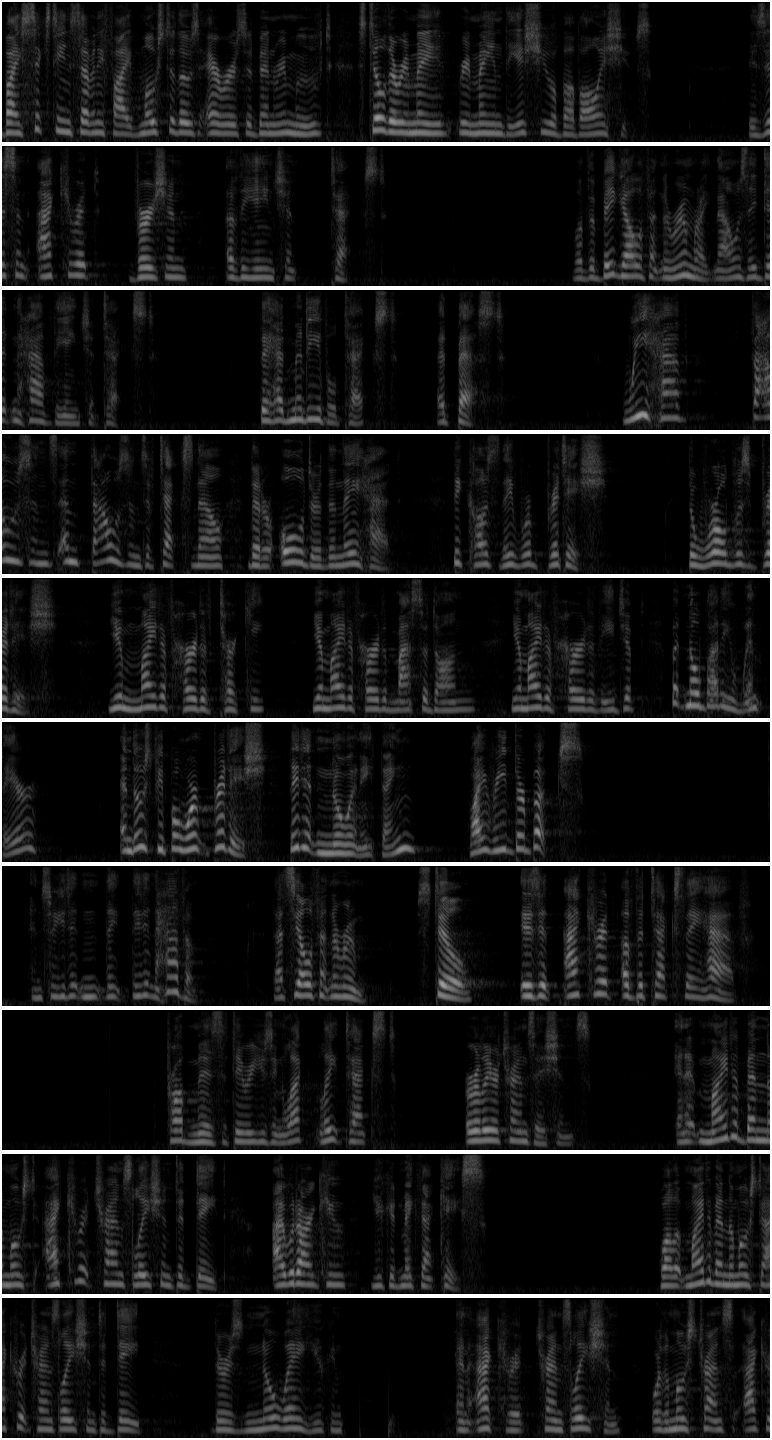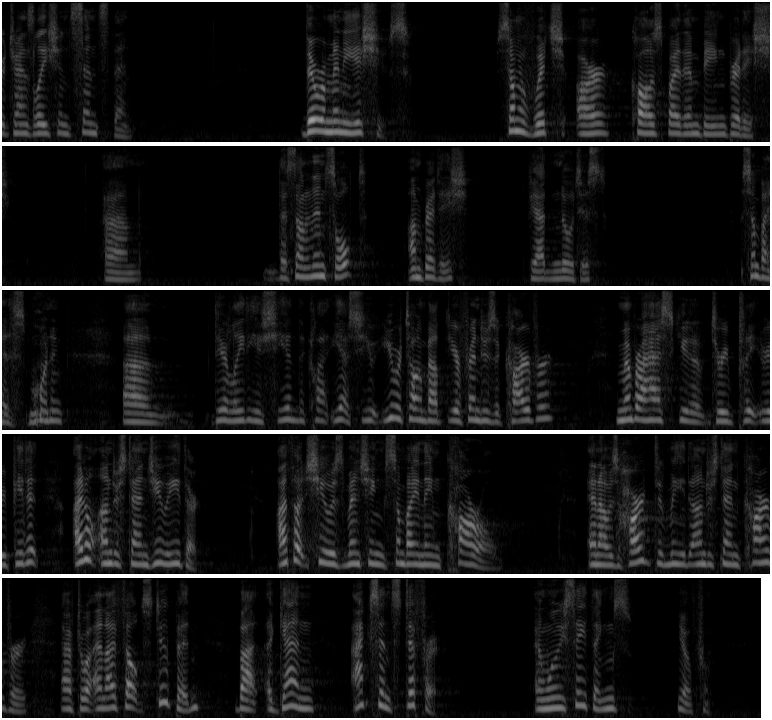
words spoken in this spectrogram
By 1675, most of those errors had been removed. Still, there remained, remained the issue above all issues. Is this an accurate version of the ancient text. Well, the big elephant in the room right now is they didn't have the ancient text. They had medieval text at best. We have thousands and thousands of texts now that are older than they had because they were British. The world was British. You might have heard of Turkey. You might have heard of Macedon. You might have heard of Egypt, but nobody went there. And those people weren't British, they didn't know anything. Why read their books? And so you didn't, they, they didn't have them. That's the elephant in the room. Still, is it accurate of the text they have? The problem is that they were using late text, earlier transitions, and it might have been the most accurate translation to date. I would argue you could make that case. While it might have been the most accurate translation to date, there is no way you can an accurate translation or the most trans- accurate translation since then. There were many issues, some of which are caused by them being British. Um, that's not an insult. I'm British, if you hadn't noticed. Somebody this morning, um, dear lady, is she in the class? Yes, you, you were talking about your friend who's a carver. Remember, I asked you to, to repeat, repeat it? I don't understand you either. I thought she was mentioning somebody named Carl. And it was hard to me to understand Carver after a while. And I felt stupid, but again, accents differ. And when we say things, you know, for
